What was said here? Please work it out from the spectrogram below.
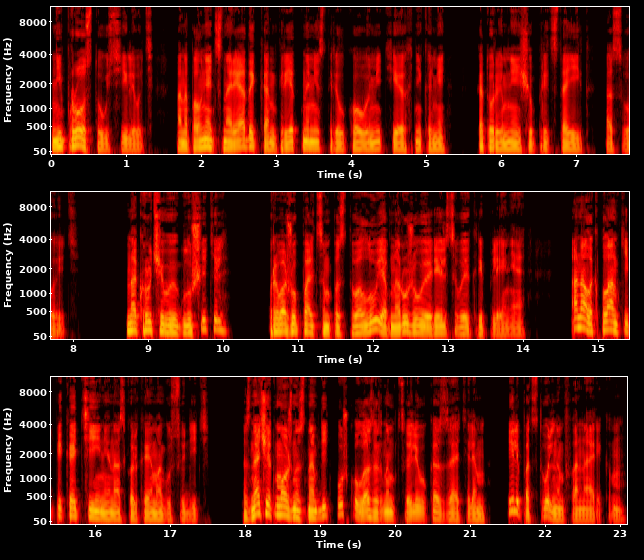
Не просто усиливать, а наполнять снаряды конкретными стрелковыми техниками, которые мне еще предстоит освоить. Накручиваю глушитель, провожу пальцем по стволу и обнаруживаю рельсовые крепления. Аналог планки Пикатини, насколько я могу судить. Значит, можно снабдить пушку лазерным целеуказателем или подствольным фонариком.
